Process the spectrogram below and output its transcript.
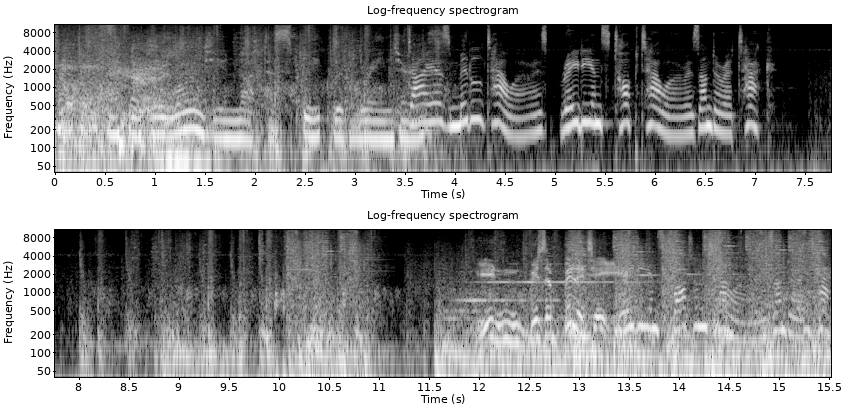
thought they warned you not to speak with rangers. Dire's middle tower is. Radiant's top tower is under attack. Invisibility! Radiant's bottom tower is under attack.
